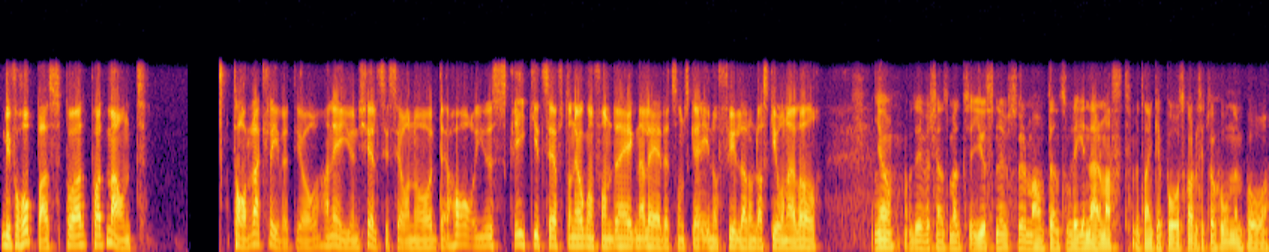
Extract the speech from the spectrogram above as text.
vi får hoppas på att, på att Mount tar det där klivet i år. Han är ju en Chelsea-son och det har ju skrikits efter någon från det egna ledet som ska in och fylla de där skorna, eller hur? Ja, och det väl känns som att just nu så är det Mountain som ligger närmast med tanke på skadesituationen på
